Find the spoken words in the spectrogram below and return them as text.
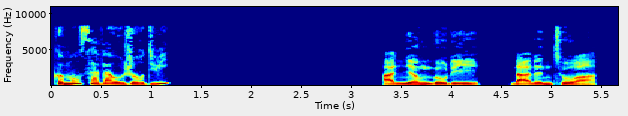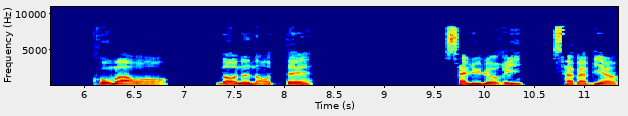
Comment ça va aujourd'hui 안녕 로리, 나는 좋아. 고마워. 너는 어때? Salut Laurie, ça va bien,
